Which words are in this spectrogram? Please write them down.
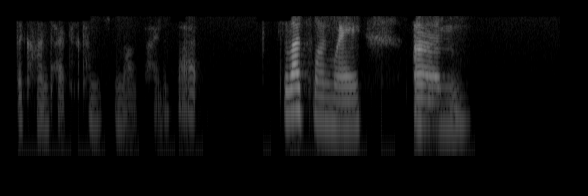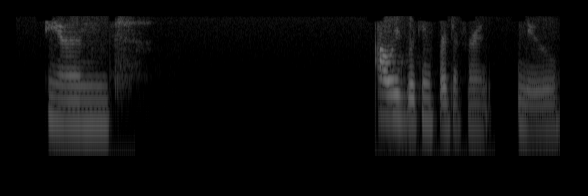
the context comes from outside of that. So that's one way. Um, and always looking for different new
